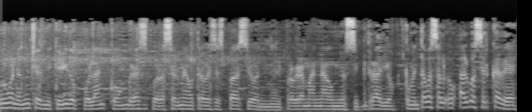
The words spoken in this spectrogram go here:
Muy buenas noches, mi querido Polanco. Gracias por hacerme otra vez espacio en el programa Now Music Radio. Comentabas algo, algo acerca de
